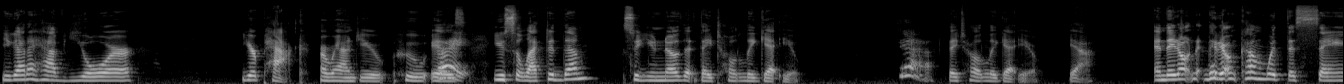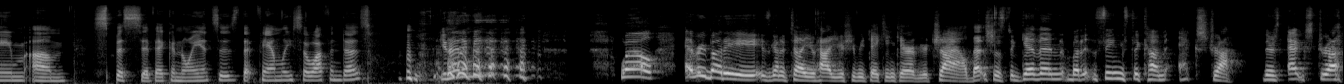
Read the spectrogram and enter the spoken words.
you got to have your your pack around you who is right. you selected them so you know that they totally get you. Yeah. They totally get you. Yeah. And they don't they don't come with the same um, specific annoyances that family so often does. you know what I mean? well, everybody is going to tell you how you should be taking care of your child. That's just a given, but it seems to come extra. There's extra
